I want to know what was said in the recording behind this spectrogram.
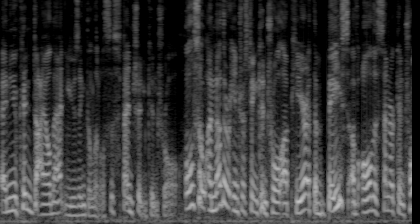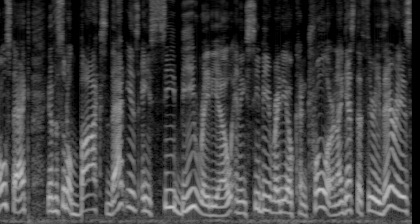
and you can dial that using the little suspension control. Also, another interesting control up here at the base of all the center control stack, you have this little box. That is a CB radio and a CB radio controller, and I guess the theory there is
